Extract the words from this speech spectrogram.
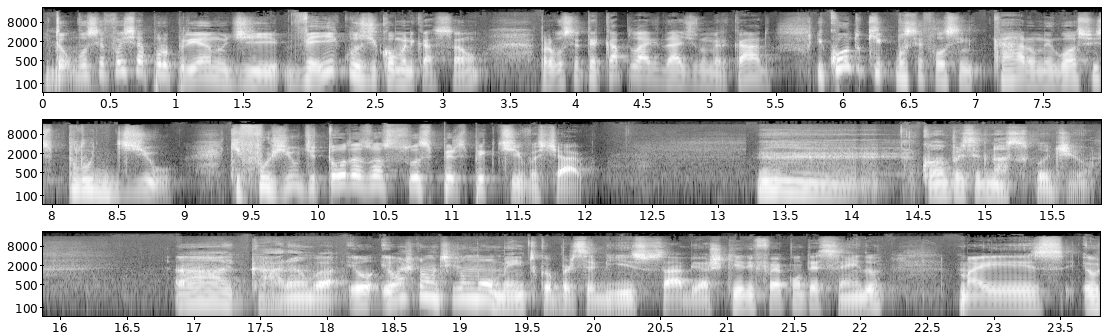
Então você foi se apropriando de veículos de comunicação para você ter capilaridade no mercado. E quando que você falou assim, cara, o negócio explodiu, que fugiu de todas as suas perspectivas, Thiago? Hum, quando que o nosso explodiu? Ai, caramba. Eu, eu acho que eu não tive um momento que eu percebi isso, sabe? Eu acho que ele foi acontecendo. Mas eu,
